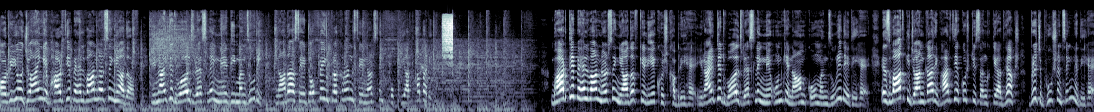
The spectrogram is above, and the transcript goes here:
और रियो जाएँगे भारतीय पहलवान Narsingh Yadav. United World Wrestling ने दी मंजूरी। नाडा से डोपिंग प्रकरण से नरसिंह को किया था बरी भारतीय पहलवान नरसिंह यादव के लिए खुशखबरी है। यूनाइटेड वर्ल्ड रेसलिंग ने उनके नाम को मंजूरी दे दी है। इस बात की जानकारी भारतीय कुश्ती संघ के अध्यक्ष ब्रिजभूषण सिंह ने दी है।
